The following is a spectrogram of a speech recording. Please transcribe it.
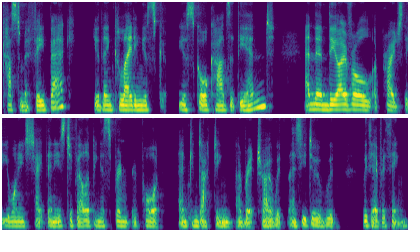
customer feedback, you're then collating your, your scorecards at the end. And then the overall approach that you're wanting to take then is developing a sprint report and conducting a retro with as you do with, with everything.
